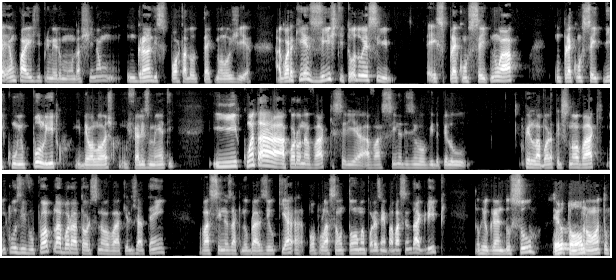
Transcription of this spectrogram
é um, país de primeiro mundo, a China é um, um, grande exportador de tecnologia. Agora, que existe todo esse, esse preconceito no ar, um preconceito de cunho político, ideológico, infelizmente. E quanto à Coronavac, que seria a vacina desenvolvida pelo, pelo laboratório Sinovac, inclusive o próprio laboratório Sinovac, ele já tem vacinas aqui no Brasil que a população toma, por exemplo, a vacina da gripe no Rio Grande do Sul. Eu tomo. Pronto.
